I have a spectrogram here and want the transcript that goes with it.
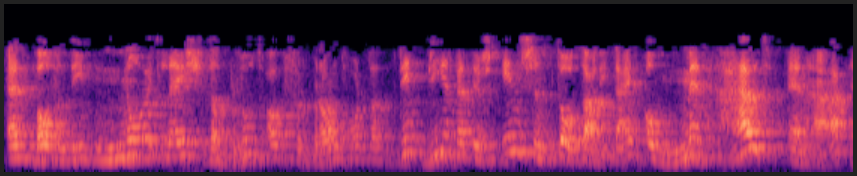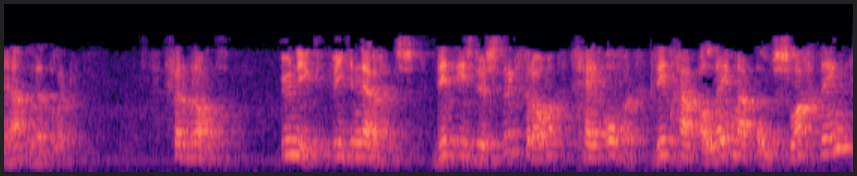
En bovendien, nooit lees je dat bloed ook verbrand wordt. Dat dit dier werd dus in zijn totaliteit, ook met huid en haar, ja, letterlijk, verbrand. Uniek, vind je nergens. Dit is dus strikt genomen geen offer. Dit gaat alleen maar om slachting.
